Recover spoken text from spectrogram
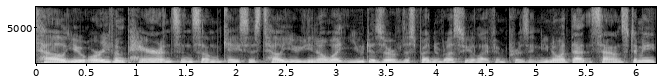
tell you, or even parents in some cases tell you, you know what, you deserve to spend the rest of your life in prison. You know what that sounds to me?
